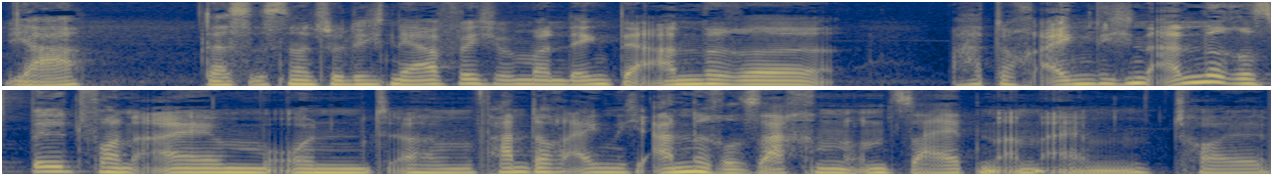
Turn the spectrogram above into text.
ja, das ist natürlich nervig, wenn man denkt, der andere hat doch eigentlich ein anderes Bild von einem und ähm, fand doch eigentlich andere Sachen und Seiten an einem toll.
